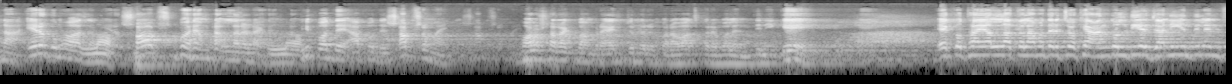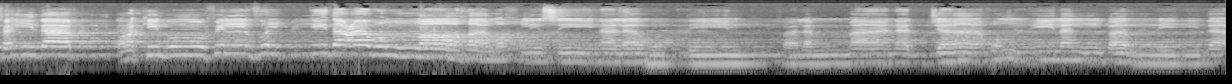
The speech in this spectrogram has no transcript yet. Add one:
না এরকম হওয়া যাবে না। আল্লাহ। সব সময় আমরা আল্লাহরে ডাকি আল্লাহ। বিপদে আপদে সব সময় ভরসা রাখবো আমরা একজনের উপর আওয়াজ করে বলেন তিনি কে এ কোথায় আল্লাহ তাআলা আমাদের চোখে আঙ্গুল দিয়ে জানিয়ে দিলেন ফাইদা রাকিবু ফিল ফুলকি দা'াবুল্লাহ মুখলিসিনা লাহুদ্দিন فلما نجاهم إلى البر إذا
